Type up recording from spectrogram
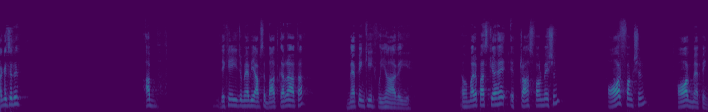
آگے چلے اب دیکھیں یہ جو میں آپ سے بات کر رہا تھا میپنگ کی وہ یہاں آ گئی ہے اب ہمارے پاس کیا ہے ٹرانسفارمیشن اور فنکشن اور میپنگ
